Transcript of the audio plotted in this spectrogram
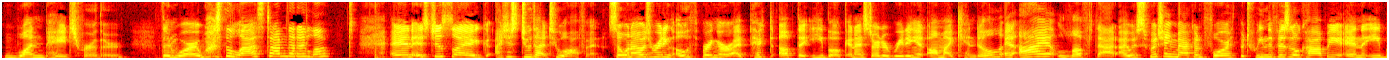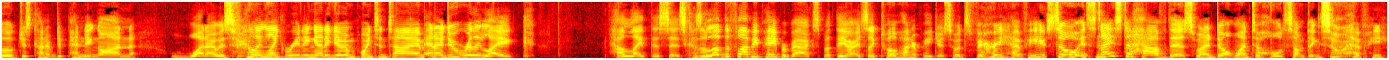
one page further than where I was the last time that I looked. And it's just like, I just do that too often. So when I was reading Oathbringer, I picked up the ebook and I started reading it on my Kindle and I loved that. I was switching back and forth between the physical copy and the ebook just kind of depending on what I was feeling like reading at a given point in time. And I do really like how light this is because I love the floppy paperbacks, but they are, it's like 1200 pages, so it's very heavy. So it's nice to have this when I don't want to hold something so heavy.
